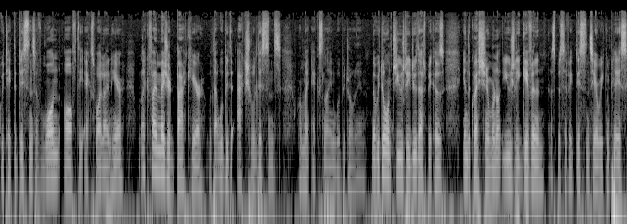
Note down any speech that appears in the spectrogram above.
we take the distance of 1 off the xy line here. Like if I measured back here, well that would be the actual distance where my x line would be drawn in. Now we don't usually do that because in the question we're not usually given a specific distance here. We can place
